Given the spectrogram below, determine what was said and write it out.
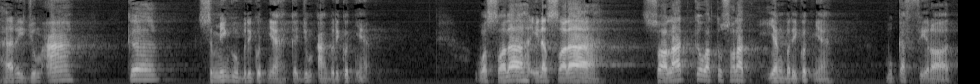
Hari Jum'ah ke seminggu berikutnya, ke Jum'ah berikutnya. Wassalah ila salah. Salat ke waktu salat yang berikutnya. Mukaffirat.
